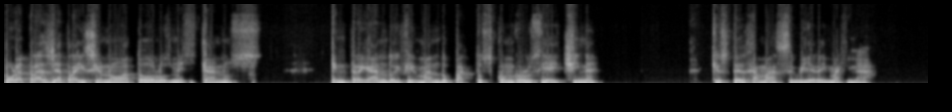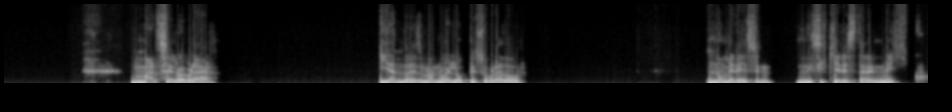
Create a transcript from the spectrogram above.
Por atrás ya traicionó a todos los mexicanos, entregando y firmando pactos con Rusia y China que usted jamás se hubiera imaginado. Marcelo Ebrard y Andrés Manuel López Obrador no merecen ni siquiera estar en México.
